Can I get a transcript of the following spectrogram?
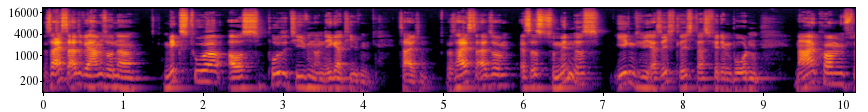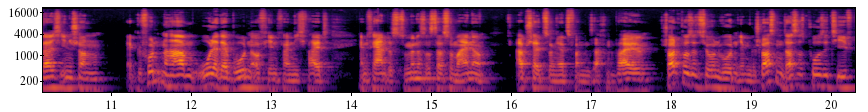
Das heißt also, wir haben so eine Mixtur aus positiven und negativen Zeichen. Das heißt also, es ist zumindest irgendwie ersichtlich, dass wir dem Boden nahe kommen, vielleicht ihn schon gefunden haben oder der Boden auf jeden Fall nicht weit entfernt ist. Zumindest ist das so meine Abschätzung jetzt von den Sachen, weil Short-Positionen wurden eben geschlossen, das ist positiv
